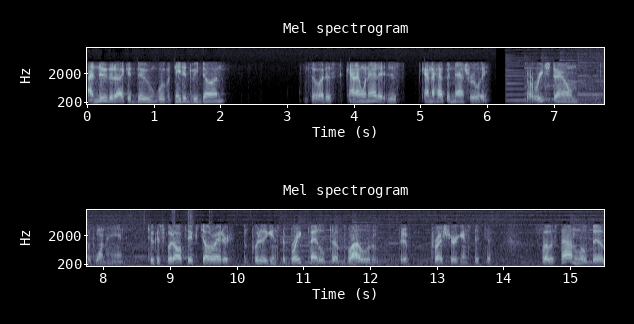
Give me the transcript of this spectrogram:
I knew that I could do what needed to be done, so I just kind of went at it. It just kind of happened naturally. So I reached down with one hand, took his foot off the accelerator, and put it against the brake pedal to apply a little bit of pressure against it to slow us down a little bit.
